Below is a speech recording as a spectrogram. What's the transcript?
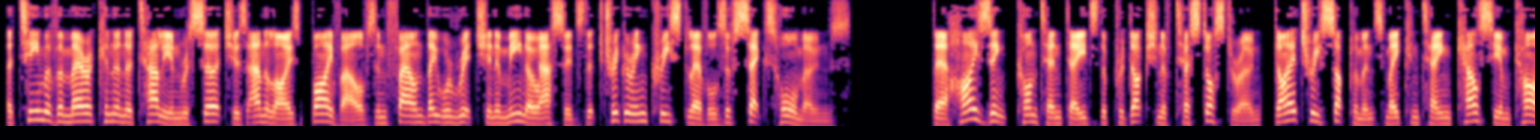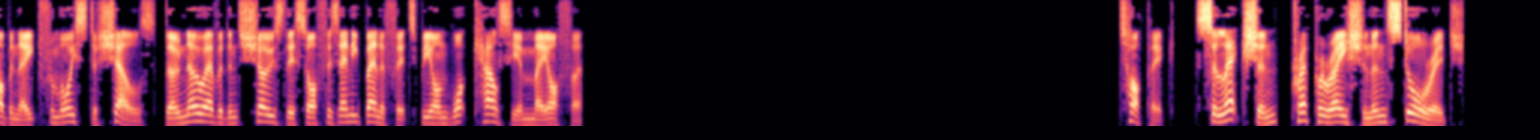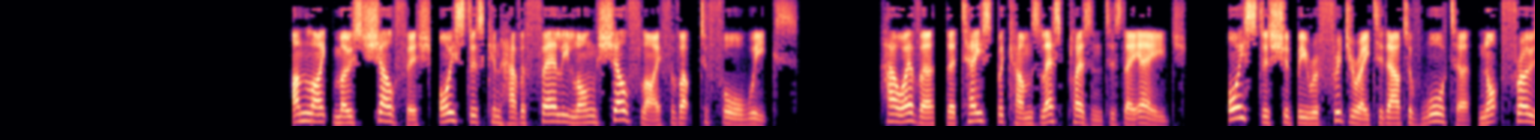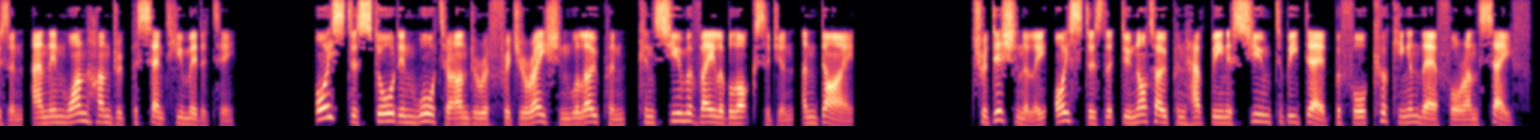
A team of American and Italian researchers analyzed bivalves and found they were rich in amino acids that trigger increased levels of sex hormones. Their high zinc content aids the production of testosterone. Dietary supplements may contain calcium carbonate from oyster shells, though no evidence shows this offers any benefits beyond what calcium may offer. Topic: Selection, preparation and storage Unlike most shellfish, oysters can have a fairly long shelf life of up to four weeks. However, their taste becomes less pleasant as they age. Oysters should be refrigerated out of water, not frozen, and in 100% humidity. Oysters stored in water under refrigeration will open, consume available oxygen, and die. Traditionally, oysters that do not open have been assumed to be dead before cooking and therefore unsafe.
